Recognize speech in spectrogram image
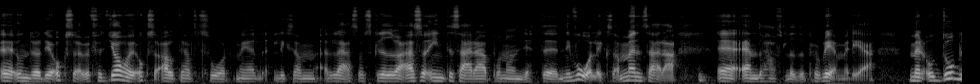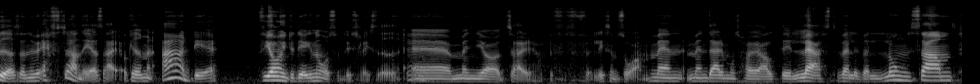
eh, undrade jag också över för jag har ju också alltid haft svårt med liksom läsa och skriva, alltså inte så här på någon jättenivå liksom, men så här eh, ändå haft lite problem med det. Men och då blir jag så här, nu i efterhand är jag så här, okej men är det för jag har inte diagnos och dyslexi, eh, men jag så här, liksom så. Men, men däremot har jag alltid läst väldigt, väldigt långsamt.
